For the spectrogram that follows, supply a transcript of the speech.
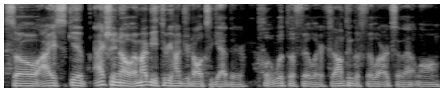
So I skipped actually no, it might be 300 altogether with the filler cuz I don't think the filler arcs are that long.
